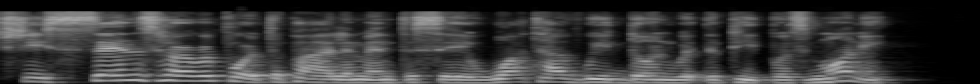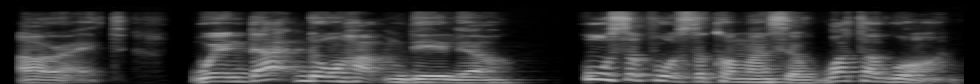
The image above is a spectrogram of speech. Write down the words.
she sends her report to Parliament to say, what have we done with the people's money? All right. When that don't happen, Delia, who's supposed to come and say, what are going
